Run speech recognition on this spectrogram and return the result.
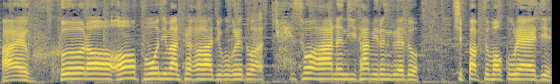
아이고, 그러, 어, 부모님한테 가가지고 그래도 최소한은 2, 3일은 그래도 집밥도 먹고 그래야지.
